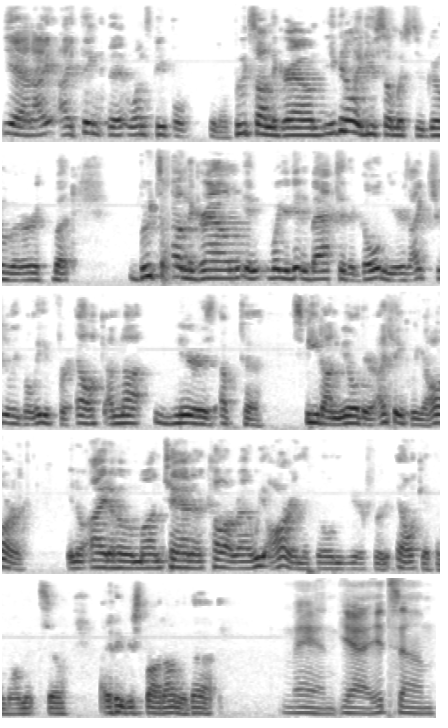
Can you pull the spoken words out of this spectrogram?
Yeah, and I, I think that once people, you know, boots on the ground, you can only do so much through Google Earth, but boots on the ground, and when you're getting back to the golden years, I truly believe for elk, I'm not near as up to speed on mule deer. I think we are, you know, Idaho, Montana, Colorado, we are in the golden year for elk at the moment. So I think you're spot on with that. Man, yeah, it's um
